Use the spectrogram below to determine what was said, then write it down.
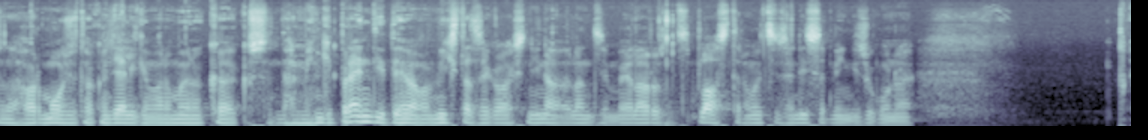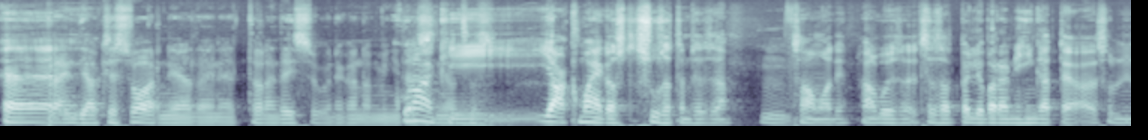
seda hormoosid hakanud jälgima, olen mõelnud ka, kas on mingi brändi teema või miks tal see kogu aeg nina peal on, siin ma ei ole aru saanud, see plaaster, ma mõtlesin, see on lihtsalt mingisugune Äh, brändi aksessuaar nii-öelda onju, et olen teistsugune, kannan mingit kunagi Jaak Mae kasutas suusatamisel seda hmm. samamoodi, et sa saad palju paremini hingata ja sul,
